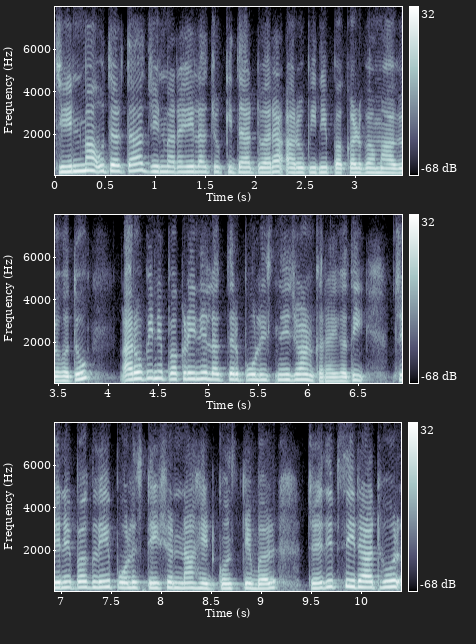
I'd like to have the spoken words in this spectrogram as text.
જીનમાં ઉતરતા જીનમાં રહેલા ચોકીદાર દ્વારા આરોપીને પકડવામાં આવ્યો હતો. આરોપીને પકડીને લખતર પોલીસને જાણ કરાઈ હતી, જેને પગલે પોલીસ સ્ટેશનના હેડ કોન્સ્ટેબલ જયદીપસિંહ રાઠોડ,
